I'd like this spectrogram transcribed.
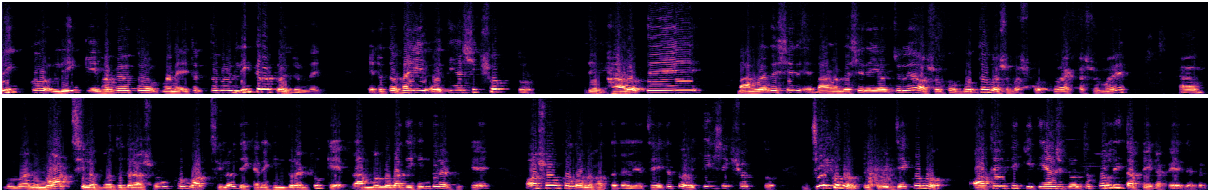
লিঙ্ক লিঙ্ক এইভাবেও তো মানে এটা তো কোনো লিঙ্কের প্রয়োজন নাই। এটা তো ভাই ঐতিহাসিক সত্য যে ভারতে বাংলাদেশের বাংলাদেশের এই অঞ্চলে অসংখ্য বৌদ্ধ বসবাস করতো। একটা সময় মানে মঠ ছিল, বৌদ্ধদের অসংখ্য মঠ ছিল, যেখানে হিন্দুরা ঢুকে, ব্রাহ্মণ্যবাদী হিন্দুরা ঢুকে অসংখ্য গণহত্যা চালিয়েছে। এটা তো ঐতিহাসিক সত্য। যে কোনো, পৃথিবীর যে কোনো অথেন্টিক ইতিহাস গ্রন্থ পড়লেই তো আপনি এটা পেয়ে যাবেন।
